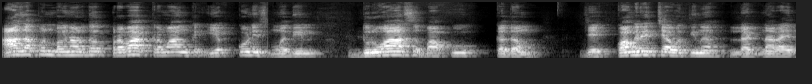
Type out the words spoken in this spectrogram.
आज आपण बघणार आहोत प्रभाग क्रमांक एकोणीस मधील दुर्वास बापू कदम जे काँग्रेसच्या वतीनं लढणार आहेत.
